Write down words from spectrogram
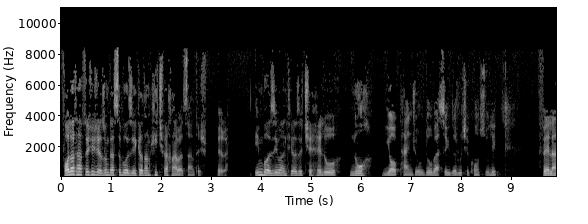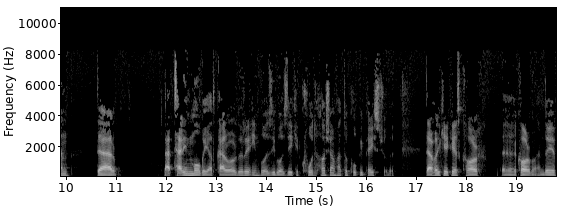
Fallout 76 از اون دسته بازیه که آدم هیچ وقت نباید سمتش بره. این بازی با امتیاز 49 یا 52 بستگی داره رو چه کنسولی فعلا در بدترین موقعیت قرار داره. این بازی بازیه که کدهاش هم حتی copy paste شده. در حالی که یکی از کار کارمنده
